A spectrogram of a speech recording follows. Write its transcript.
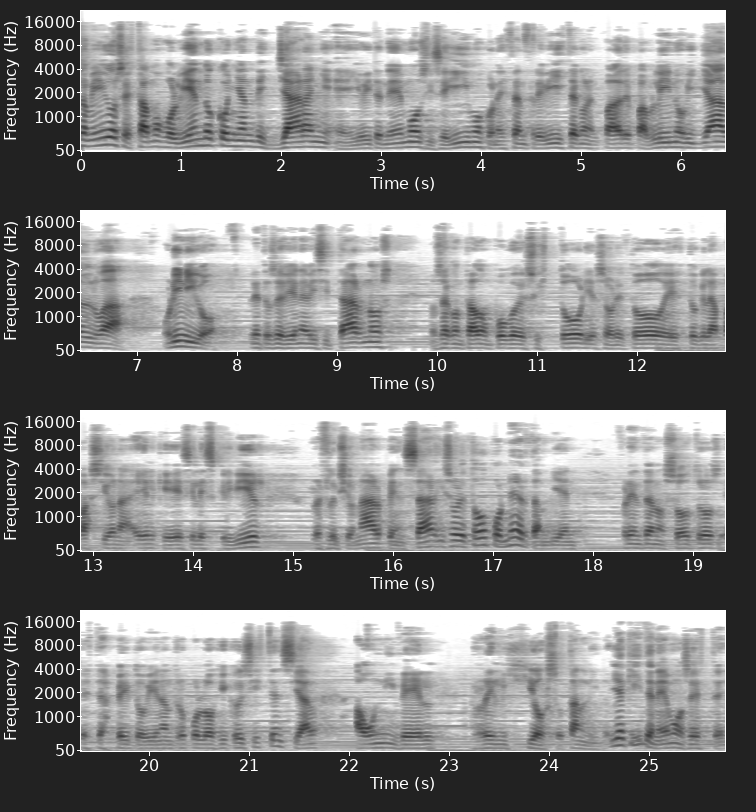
amigos, estamos volviendo con de Yarañe y hoy tenemos y seguimos con esta entrevista con el padre Pablino Villalba Morínigo. Entonces viene a visitarnos, nos ha contado un poco de su historia, sobre todo de esto que le apasiona a él, que es el escribir, reflexionar, pensar y sobre todo poner también frente a nosotros este aspecto bien antropológico existencial a un nivel religioso tan lindo. Y aquí tenemos este,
